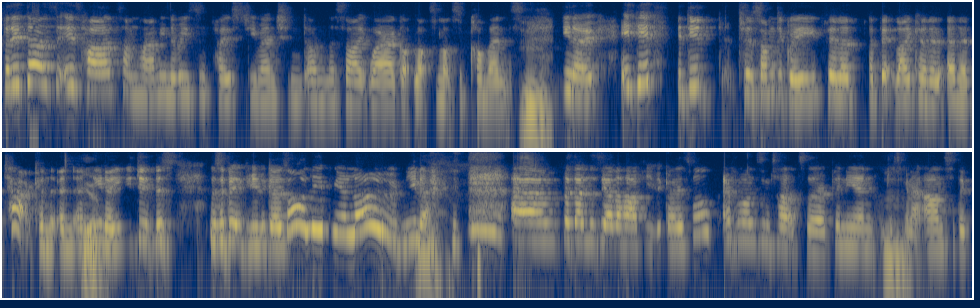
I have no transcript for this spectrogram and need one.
But it does. It is hard sometimes. I mean, the recent post you mentioned on the site where I got lots and lots of comments. Mm. You know, it did it did to some degree feel a, a bit like an, an attack, and and, and yeah. you know, you do there's there's a bit of you that goes, oh, leave me alone, you know. Mm. um, but then there's the other half of you that goes, well, everyone's entitled to their opinion. I'm just mm. going to answer the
